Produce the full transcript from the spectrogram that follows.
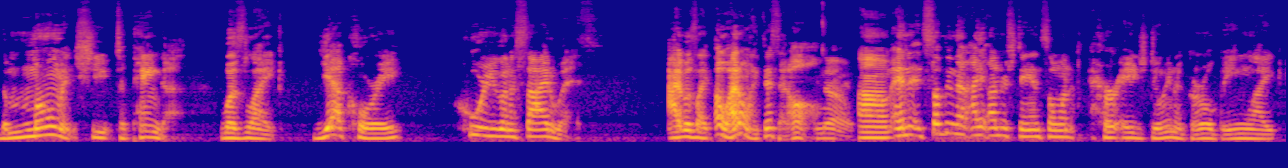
the moment she Topanga was like, "Yeah, Cory, who are you going to side with?" I was like, "Oh, I don't like this at all." No. Um, and it's something that I understand someone her age doing, a girl being like,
